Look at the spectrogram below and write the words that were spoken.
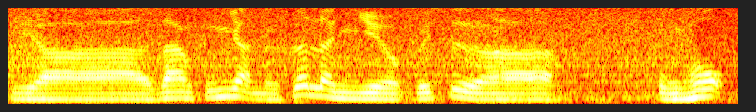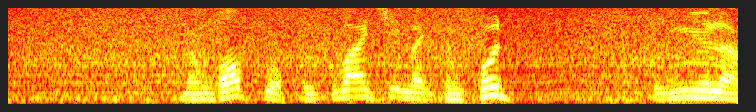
Thì uh, Giang cũng nhận được rất là nhiều cái sự uh, ủng hộ đóng góp của quý cô bác anh chị mạnh thường quân. Cũng như là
